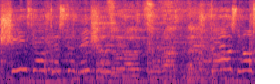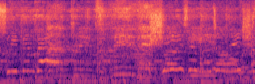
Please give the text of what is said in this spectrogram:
She's your destination. There's no sleeping there. She's behind.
